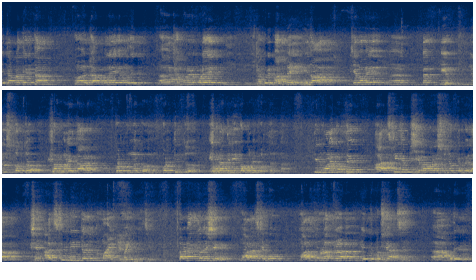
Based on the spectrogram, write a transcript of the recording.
যেটা আমরা দেখতাম যার ফলে আমাদের ঠাকুরের উপরে ঠাকুরের ভাবনে হৃদয় যেভাবে ইউজ করতো, সব মানে তার কর্তৃত্ব সেটা তিনি কখনোই করতেন না। তিনি মনে করতেন, আজকে যে আমি সেবা করার সুযোগটা পেলাম, সে আজকের দিনটা কিন্তু কৃপাই হয়েছে। কারণ একজন এসে মহারাজ রা- রা- এতে বসে আছেন। আমাদের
